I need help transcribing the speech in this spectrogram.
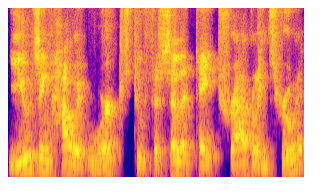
using how it works to facilitate traveling through it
